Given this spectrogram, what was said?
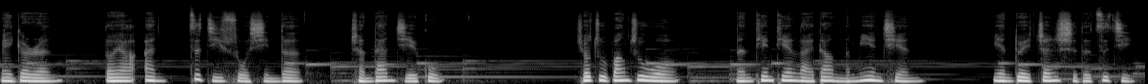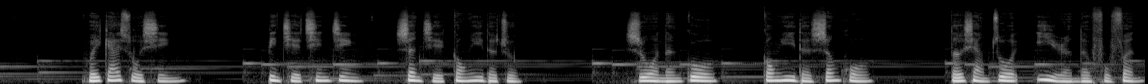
每个人都要按自己所行的承担结果。求主帮助我，能天天来到你的面前，面对真实的自己，悔改所行，并且亲近圣洁公义的主，使我能过公义的生活。得享做义人的福分，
